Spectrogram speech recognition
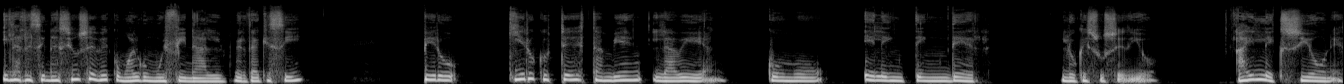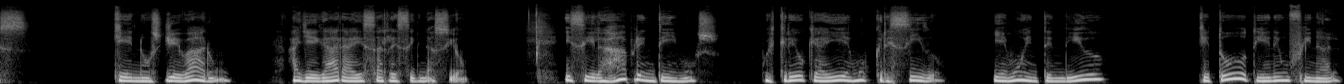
Y la resignación se ve como algo muy final, ¿verdad que sí? Pero quiero que ustedes también la vean como el entender lo que sucedió. Hay lecciones que nos llevaron a llegar a esa resignación. Y si las aprendimos, pues creo que ahí hemos crecido y hemos entendido que todo tiene un final.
